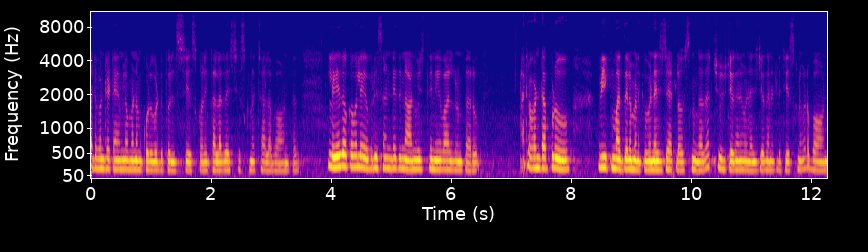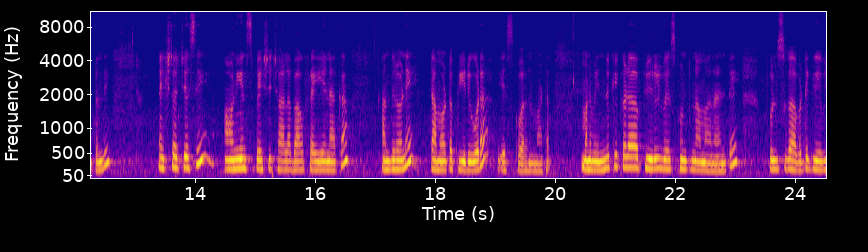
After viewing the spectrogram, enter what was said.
అటువంటి టైంలో మనం కొడుగుడ్డు పులుసు చేసుకొని కలర్ రైస్ చేసుకుని చాలా బాగుంటుంది. లేదు ఒకవేళ ఎవ్రీ సండే నాన్ వెజ్ తినే వాళ్ళు ఉంటారు. అటువంటి అప్పుడు వీక్ మధ్యలో మనకి వెనస్డే అట్లా వస్తుంది కదా ట్యూస్డే కానీ వెనస్డే కానీ ఇట్లా చేసుకుని కూడా బాగుంటుంది. నెక్స్ట్ వచ్చేసి ఆనియన్స్ పేస్ట్ చాలా బాగా ఫ్రై అయినాక అందులోనే టమాటో ప్యూరీ కూడా వేసుకోవాలన్నమాట. మనం ఎందుకు ఇక్కడ ప్యూరీలు వేసుకుంటున్నాము అని అంటే పులుసు కాబట్టి గ్రేవీ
